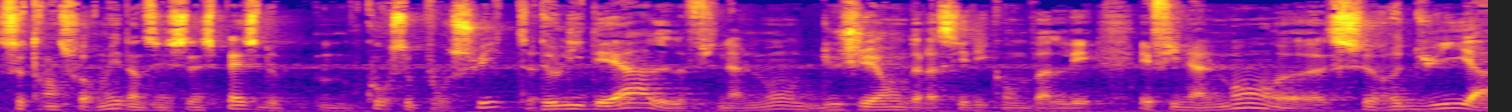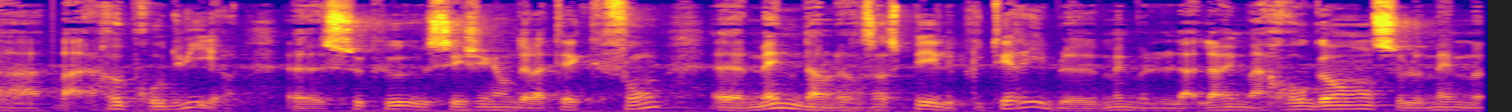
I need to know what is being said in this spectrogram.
se transformer dans une espèce de course-poursuite de l'idéal, finalement, du géant de la Silicon Valley, et finalement se réduit à, à reproduire ce que ces géants de la tech font, même dans leurs aspects les plus terribles, même la, même arrogance, le même,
